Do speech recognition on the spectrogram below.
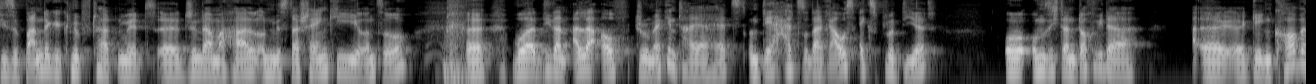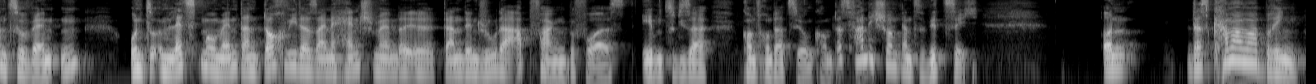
diese Bande geknüpft hat mit äh, Jinder Mahal und Mr. Shanky und so, äh, wo er die dann alle auf Drew McIntyre hetzt und der halt so da raus explodiert, um sich dann doch wieder äh, gegen Corbin zu wenden und so im letzten Moment dann doch wieder seine Henchmen äh, dann den Drew da abfangen, bevor es eben zu dieser Konfrontation kommt. Das fand ich schon ganz witzig. Und das kann man mal bringen.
